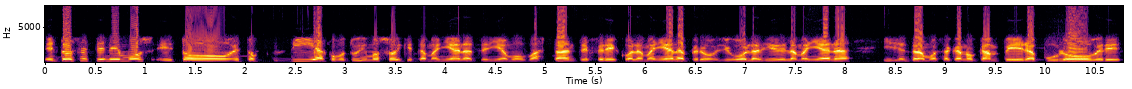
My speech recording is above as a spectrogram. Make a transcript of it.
Entonces tenemos esto, estos días, como tuvimos hoy, que esta mañana teníamos bastante fresco a la mañana, pero llegó a las 10 de la mañana y ya entramos a sacarnos campera, pullovers,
